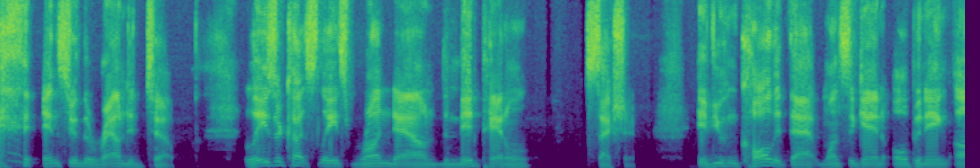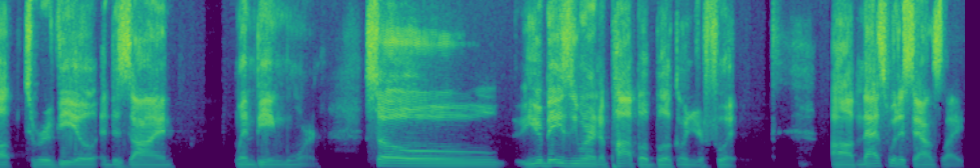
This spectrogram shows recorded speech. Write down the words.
into the rounded toe. Laser cut slates run down the mid panel section. If you can call it that, once again, opening up to reveal a design when being worn. So you're basically wearing a pop up book on your foot. Um, that's what it sounds like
